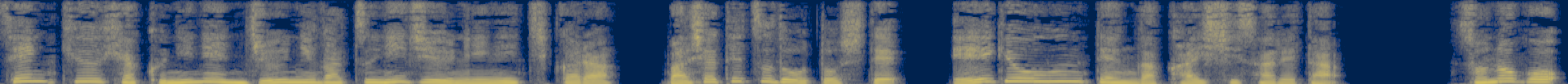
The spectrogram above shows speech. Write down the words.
1902年12月22日から馬車鉄道として営業運転が開始された。その後、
